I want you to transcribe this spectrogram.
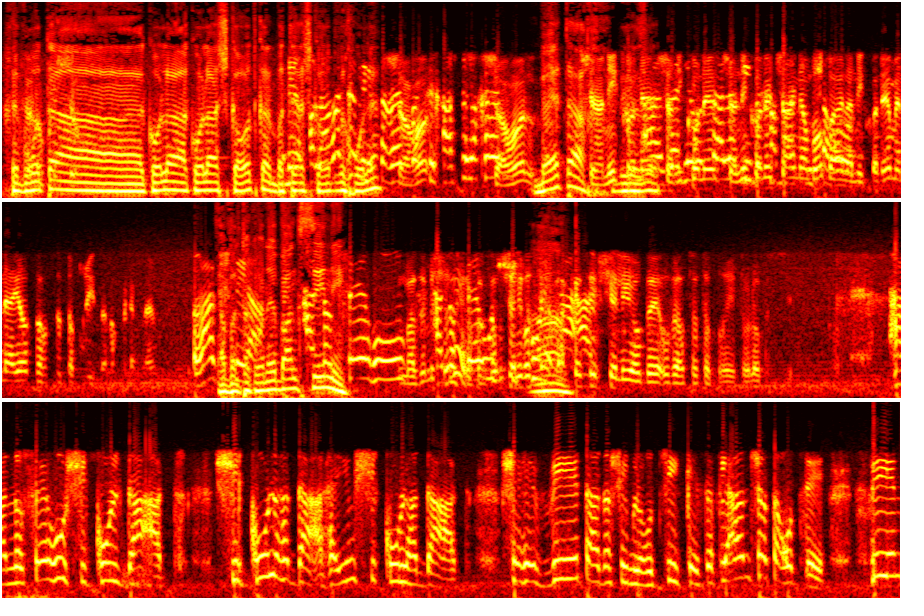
חברות לא ה... כל, ה... כל ההשקעות כאן, בתי השקעות וכולי? שרון, בטח. כשאני קונה צ'יינה מובייל, אני קונה מניות בארצות הברית, אני לא קונה מניות. אבל אתה קונה בנק סיני. מה זה משנה? זה שאני רוצה, הכסף שלי הוא בארצות הברית, הוא לא בסין. הנושא הוא שיקול דעת. שיקול הדעת, האם שיקול הדעת שהביא את האנשים להוציא כסף לאן שאתה רוצה, סין,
